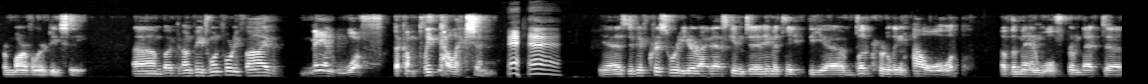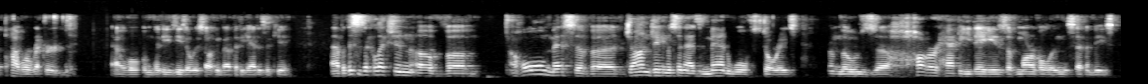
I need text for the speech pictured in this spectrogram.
from Marvel or DC. Um, but on page 145, Man Wolf, the complete collection. Yes, if, if Chris were here, I'd ask him to imitate the uh, blood curdling howl of the man wolf from that uh, Power Record album that he's, he's always talking about that he had as a kid. Uh, but this is a collection of uh, a whole mess of uh, John Jameson as man wolf stories from those uh, horror happy days of Marvel in the 70s.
